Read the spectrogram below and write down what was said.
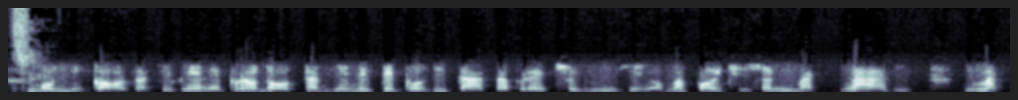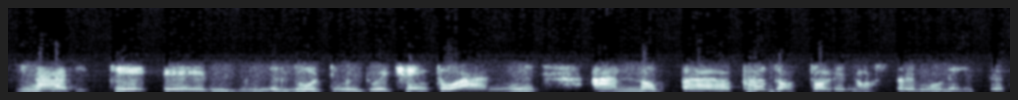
sì. ogni cosa che viene prodotta viene depositata presso il museo, ma poi ci sono i macchinari, i macchinari che eh, negli ultimi 200 anni hanno eh, prodotto le nostre monete.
